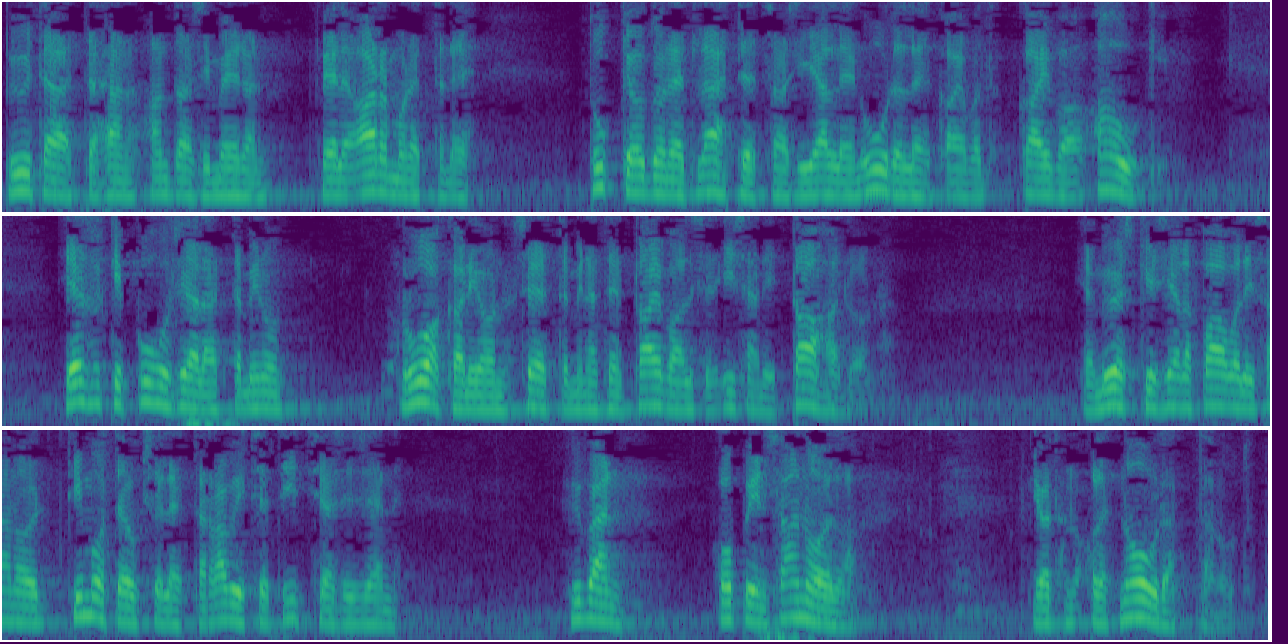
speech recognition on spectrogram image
pyytää, että hän antaisi meidän, meille armon, että ne tukkeutuneet lähteet saisi jälleen uudelleen kaivat, kaivaa auki. Jeesuskin puhuu siellä, että minun ruokani on se, että minä teen taivaallisen isäni tahdon. Ja myöskin siellä Paavali sanoi Timoteukselle, että ravitset itseäsi sen hyvän opin sanoilla, joita olet noudattanut.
